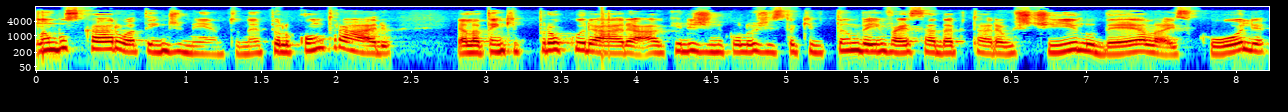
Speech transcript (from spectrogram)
não buscar o atendimento, né? Pelo contrário, ela tem que procurar aquele ginecologista que também vai se adaptar ao estilo dela, à escolha,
